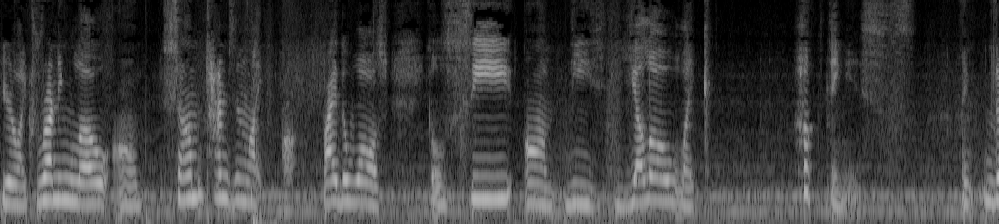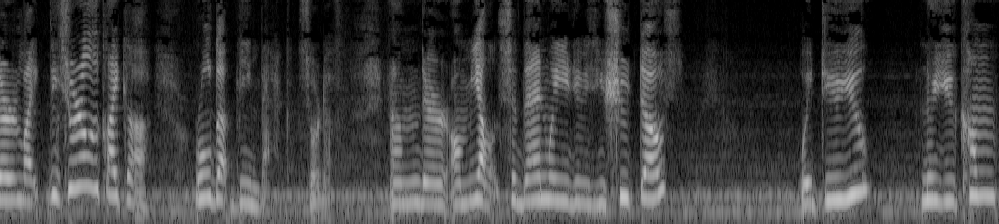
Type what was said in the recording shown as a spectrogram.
you're like running low, um sometimes in like uh, by the walls you'll see um these yellow like hook thingies. Like they're like they sort of look like a rolled up beanbag, sort of. And they're um yellow. So then what you do is you shoot those. Wait, do you? No, you come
